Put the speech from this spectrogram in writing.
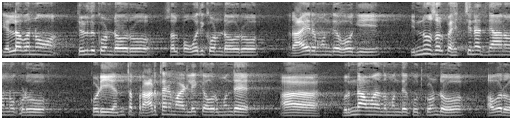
ಎಲ್ಲವನ್ನು ತಿಳಿದುಕೊಂಡವರು, ಸ್ವಲ್ಪ ಓದಿಕೊಂಡವರು, ರಾಯರ ಮುಂದೆ ಹೋಗಿ ಇನ್ನೂ ಸ್ವಲ್ಪ ಹೆಚ್ಚಿನ ಜ್ಞಾನವನ್ನು ಕೊಡು, ಕೊಡಿ ಅಂತ ಪ್ರಾರ್ಥನೆ ಮಾಡಲಿಕ್ಕೆ ಅವ್ರ ಮುಂದೆ, ಆ ಬೃಂದಾವನದ ಮುಂದೆ ಕೂತ್ಕೊಂಡು ಅವರು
